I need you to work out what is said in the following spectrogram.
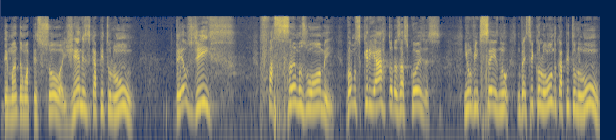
demanda uma pessoa. Gênesis capítulo 1, Deus diz: façamos o homem, vamos criar todas as coisas. Em 1,26, no, no versículo 1 do capítulo 1,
